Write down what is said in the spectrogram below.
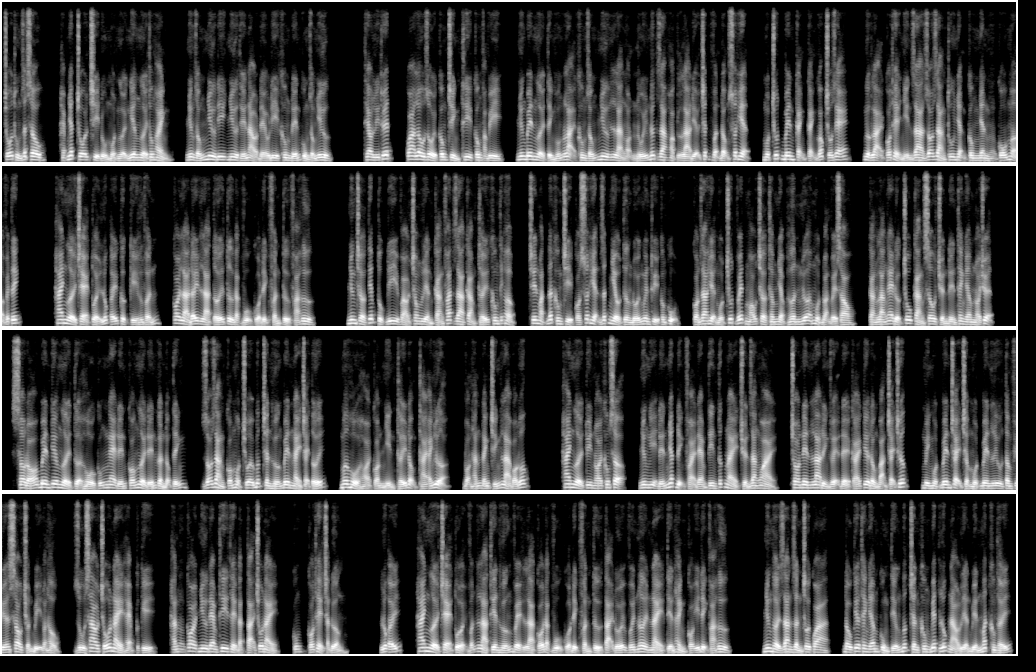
Chỗ thùng rất sâu hẹp nhất chỗ chỉ đủ một người nghiêng người thông hành nhưng giống như đi như thế nào đều đi không đến cùng giống như. Theo lý thuyết qua lâu rồi công trình thi công phạm vi nhưng bên người tình huống lại không giống như là ngọn núi nứt ra hoặc là địa chất vận động xuất hiện, một chút bên cạnh cạnh góc chỗ rẽ, ngược lại có thể nhìn ra rõ ràng thu nhận công nhân cố mở vết tích. Hai người trẻ tuổi lúc ấy cực kỳ hưng phấn, coi là đây là tới từ đặc vụ của địch phần tử phá hư. Nhưng chờ tiếp tục đi vào trong liền càng phát ra cảm thấy không thích hợp, trên mặt đất không chỉ có xuất hiện rất nhiều tương đối nguyên thủy công cụ, còn ra hiện một chút vết máu chờ thâm nhập hơn nữa một đoạn về sau, càng là nghe được chỗ càng sâu chuyển đến thanh âm nói chuyện. Sau đó bên kia người tựa hồ cũng nghe đến có người đến gần động tĩnh, rõ ràng có một chuỗi bước chân hướng bên này chạy tới, mơ hồ hỏi còn nhìn thấy động thái ánh lửa bọn hắn đánh chính là báo đuốc. Hai người tuy nói không sợ, nhưng nghĩ đến nhất định phải đem tin tức này truyền ra ngoài, cho nên la đình duệ để cái kia đồng bạn chạy trước, mình một bên chạy chậm một bên lưu tâm phía sau chuẩn bị đoạn hậu, dù sao chỗ này hẹp cực kỳ, hắn coi như đem thi thể đặt tại chỗ này, cũng có thể chặn đường. Lúc ấy, hai người trẻ tuổi vẫn là thiên hướng về là có đặc vụ của địch phần tử tại đối với nơi này tiến hành có ý định phá hư. Nhưng thời gian dần trôi qua, đầu kia thanh âm cùng tiếng bước chân không biết lúc nào liền biến mất không thấy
